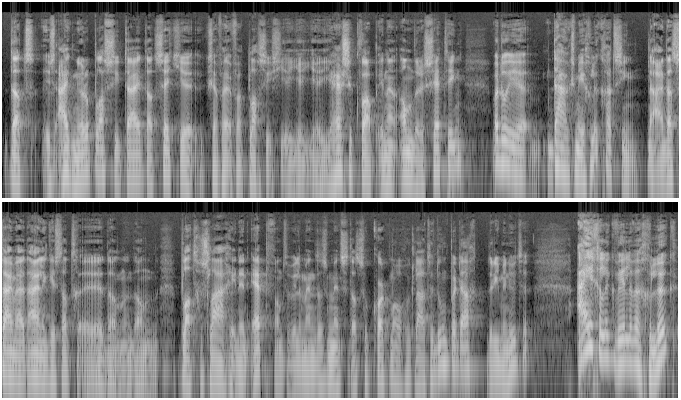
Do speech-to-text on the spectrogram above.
Dat is eigenlijk neuroplasticiteit. Dat zet je, ik zeg even plastisch, je, je, je hersenkwap in een andere setting. Waardoor je dagelijks meer geluk gaat zien. Nou, en dat zijn we uiteindelijk, is dat uh, dan, dan platgeslagen in een app. Want we willen mensen dat zo kort mogelijk laten doen per dag, drie minuten. Eigenlijk willen we geluk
